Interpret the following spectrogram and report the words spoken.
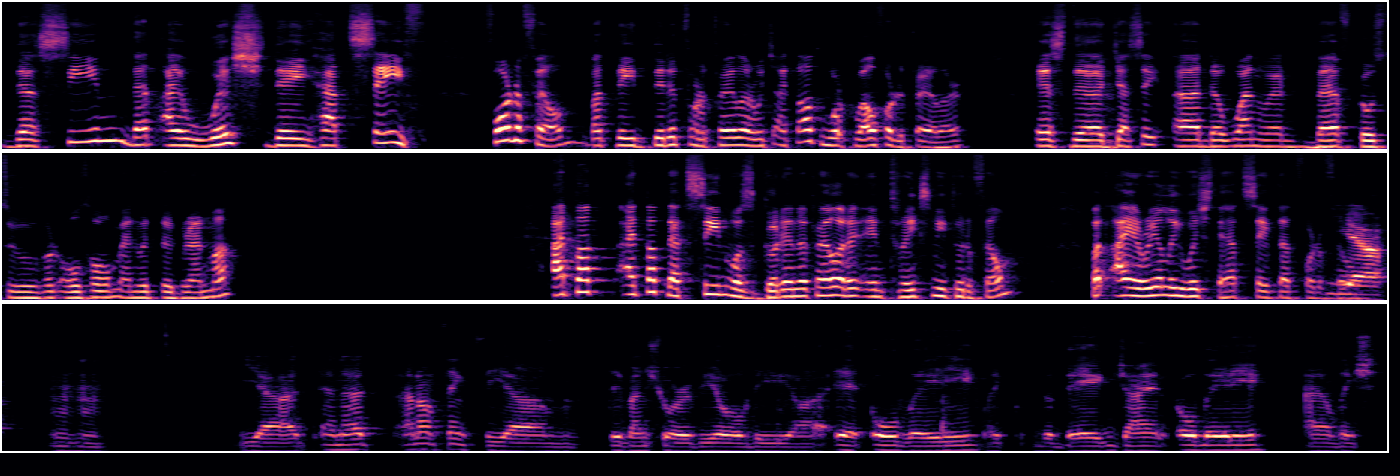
the scene that I wish they had saved for the film, but they did it for the trailer, which I thought worked well for the trailer, is the Jesse, uh, the one where Bev goes to her old home and with the grandma. I thought I thought that scene was good in the trailer. It intrigues me to the film, but I really wish they had saved that for the film. Yeah. hmm Yeah, and I, I don't think the um the eventual reveal of the uh, it old lady, like the big giant old lady, I don't think she,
